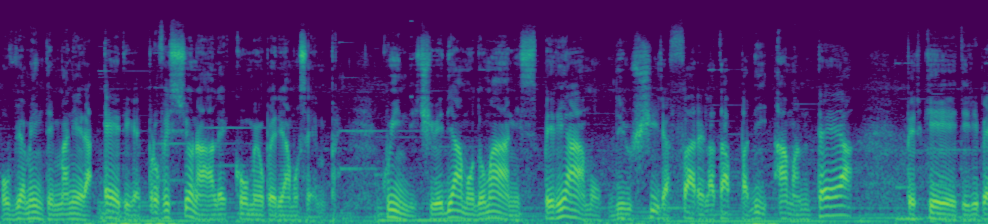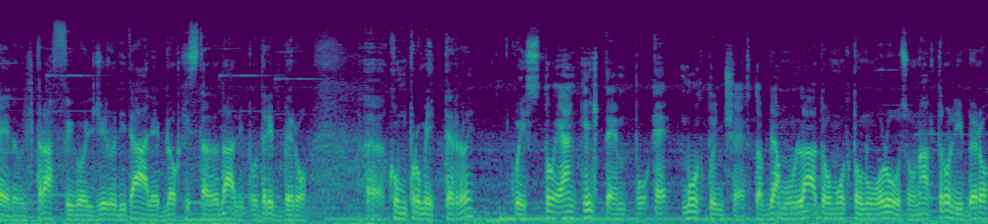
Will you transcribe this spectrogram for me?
ovviamente in maniera etica e professionale come operiamo sempre. Quindi ci vediamo domani, speriamo di riuscire a fare la tappa di Amantea perché ti ripeto il traffico, il Giro d'Italia, i blocchi stradali potrebbero eh, comprometterle questo e anche il tempo è molto incerto. Abbiamo un lato molto nuvoloso, un altro libero.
